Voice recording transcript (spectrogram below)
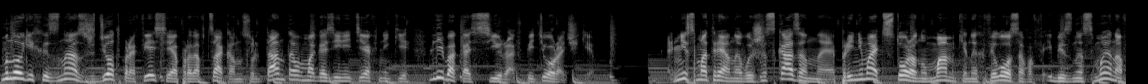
многих из нас ждет профессия продавца-консультанта в магазине техники, либо кассира в пятерочке. Несмотря на вышесказанное, принимать сторону мамкиных философов и бизнесменов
